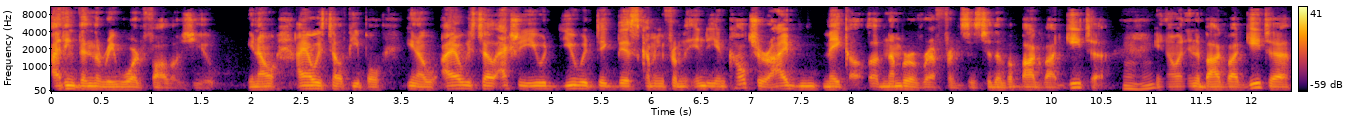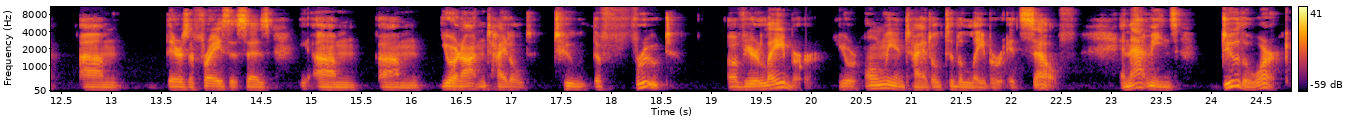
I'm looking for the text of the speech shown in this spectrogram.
I think then the reward follows you. You know, I always tell people, you know, I always tell, actually, you would you would dig this coming from the Indian culture. I make a, a number of references to the Bhagavad Gita. You know, and in the Bhagavad Gita, um, there's a phrase that says, um, um, "You are not entitled to the fruit of your labor. You're only entitled to the labor itself." And that means do the work.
